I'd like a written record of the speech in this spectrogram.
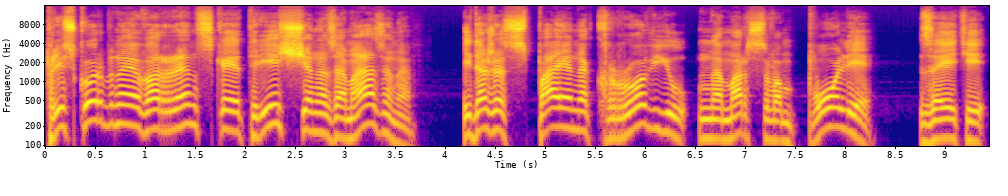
Прискорбная варенская трещина замазана и даже спаяна кровью на Марсовом поле за эти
